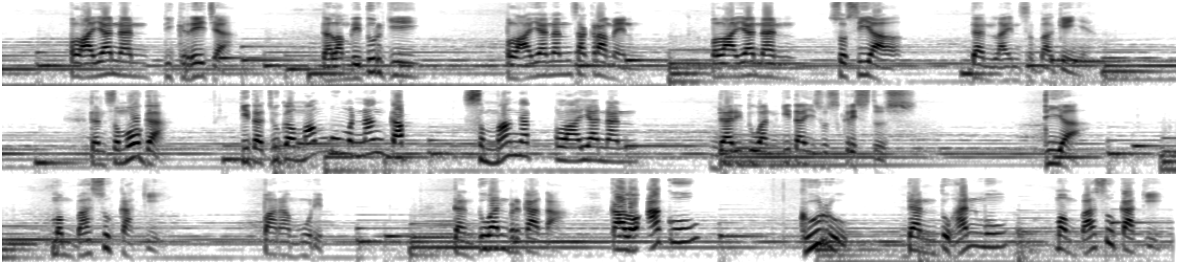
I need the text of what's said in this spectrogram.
pelayanan di gereja, dalam liturgi, pelayanan sakramen, pelayanan sosial, dan lain sebagainya. Dan semoga kita juga mampu menangkap semangat pelayanan dari Tuhan kita Yesus Kristus. Dia membasuh kaki para murid. Dan Tuhan berkata, kalau aku, guru, dan Tuhanmu membasuh kaki,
